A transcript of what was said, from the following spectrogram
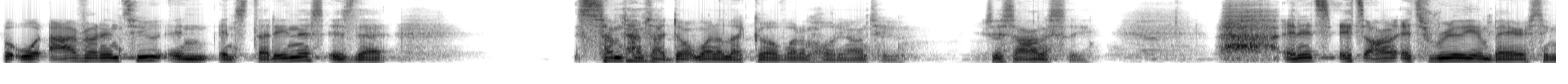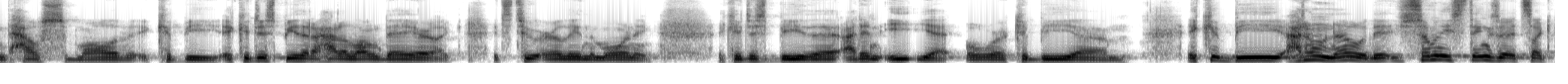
But what I've run into in, in studying this is that sometimes I don't want to let go of what I'm holding on to, just honestly. And it's it's on it's really embarrassing how small of it it could be. It could just be that I had a long day, or like it's too early in the morning. It could just be that I didn't eat yet, or it could be um, it could be I don't know. Some of these things are it's like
